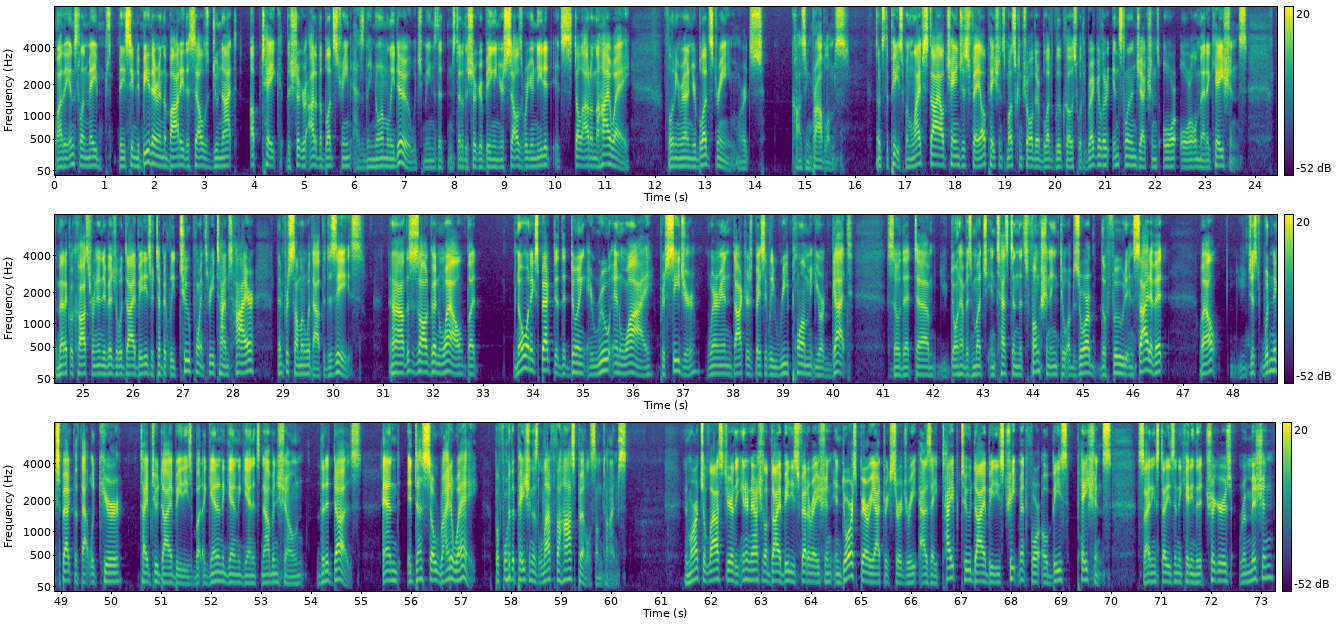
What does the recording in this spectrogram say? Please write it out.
while the insulin may, may seem to be there in the body, the cells do not uptake the sugar out of the bloodstream as they normally do, which means that instead of the sugar being in your cells where you need it, it's still out on the highway, floating around in your bloodstream where it's causing problems. Notes the piece when lifestyle changes fail, patients must control their blood glucose with regular insulin injections or oral medications. The medical costs for an individual with diabetes are typically 2.3 times higher than for someone without the disease. Now, this is all good and well, but No one expected that doing a Roux-en-Y procedure, wherein doctors basically replumb your gut so that um, you don't have as much intestine that's functioning to absorb the food inside of it, well, you just wouldn't expect that that would cure type 2 diabetes. But again and again and again, it's now been shown that it does. And it does so right away before the patient has left the hospital sometimes. In March of last year, the International Diabetes Federation endorsed bariatric surgery as a type 2 diabetes treatment for obese patients, citing studies indicating that it triggers remission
